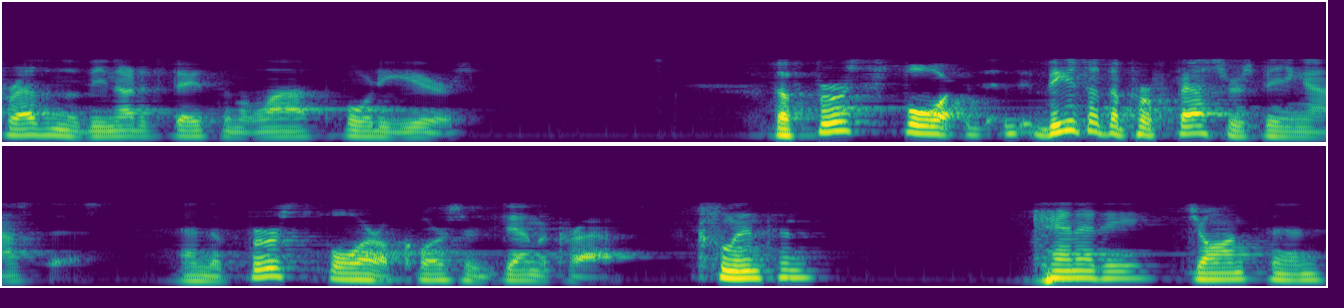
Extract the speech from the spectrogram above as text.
president of the United States in the last 40 years? The first four, these are the professors being asked. And the first four, of course, are Democrats. Clinton, Kennedy, Johnson,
